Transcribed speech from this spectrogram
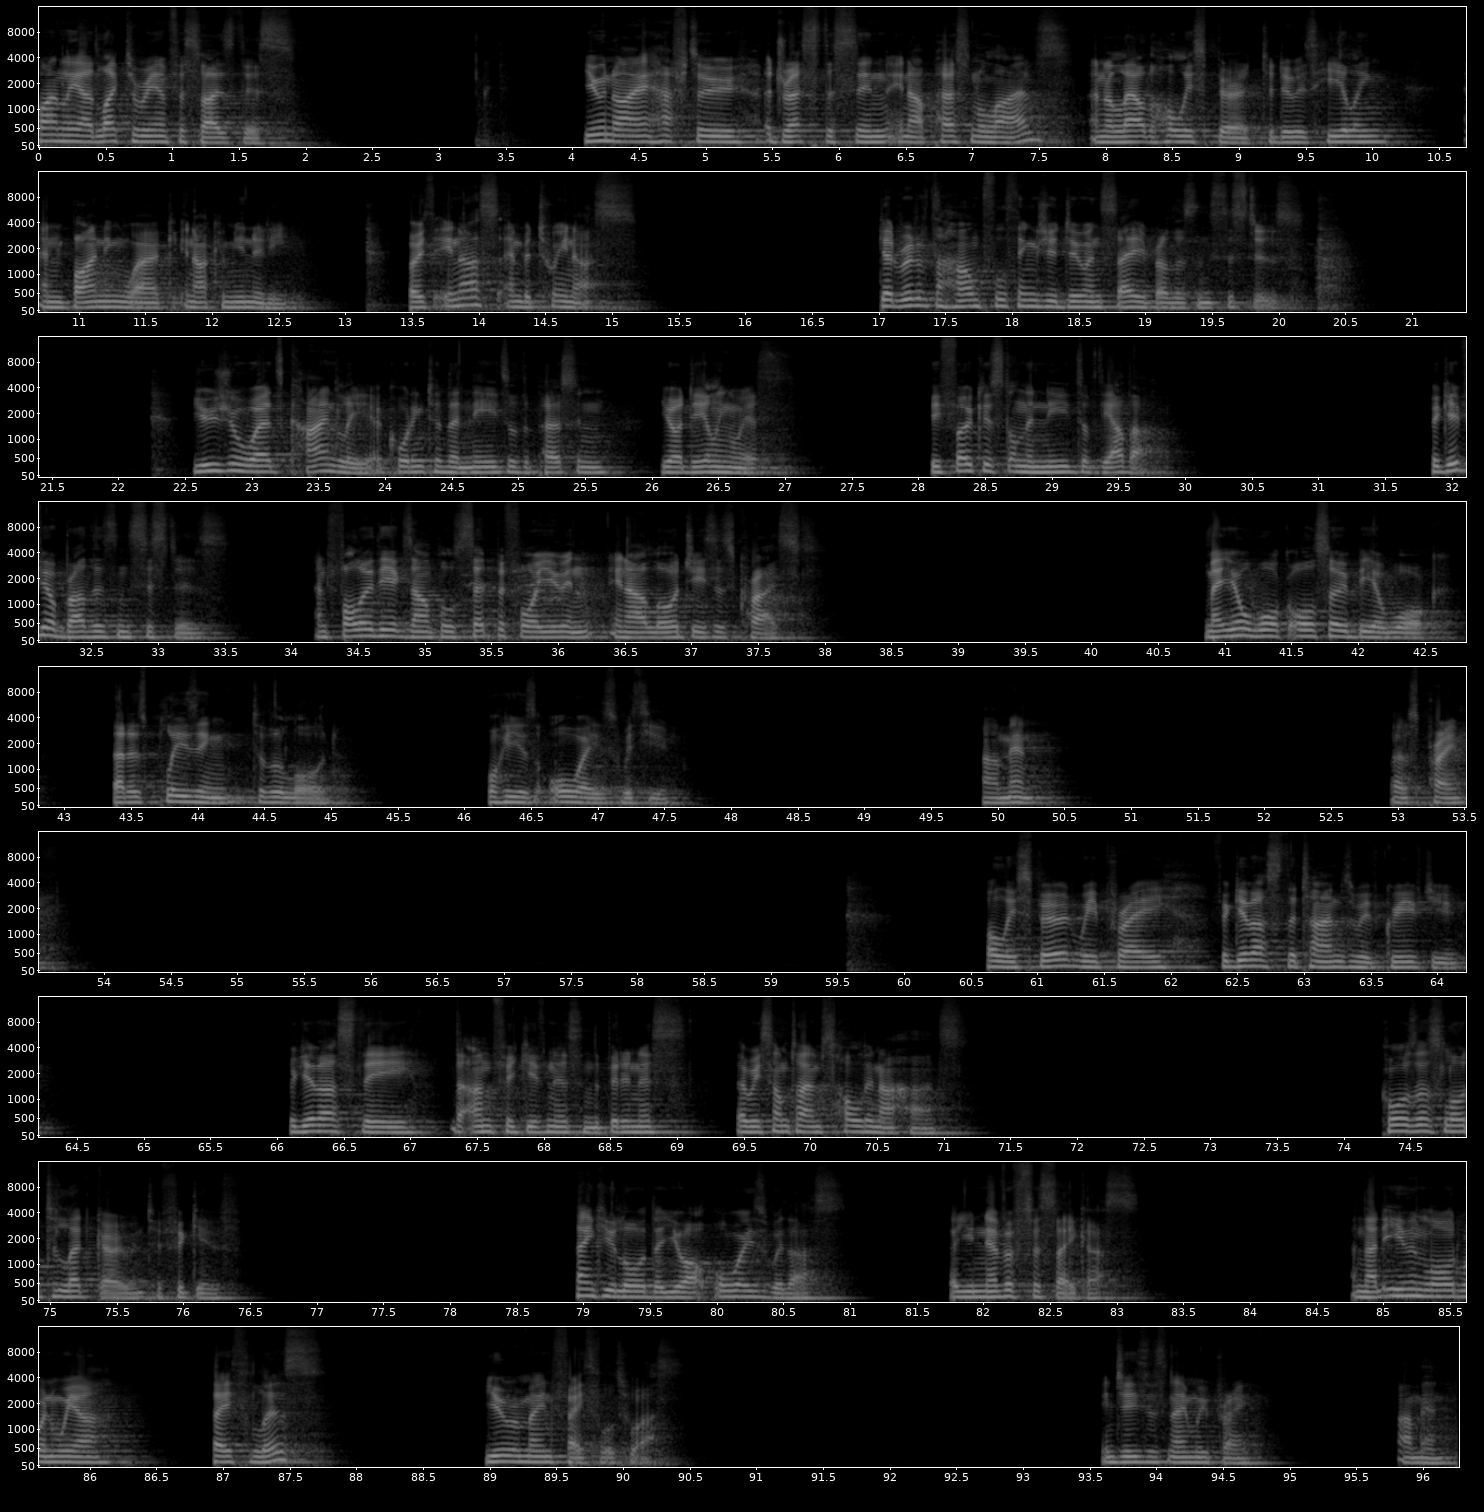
Finally, I'd like to re emphasize this. You and I have to address the sin in our personal lives and allow the Holy Spirit to do his healing and binding work in our community, both in us and between us. Get rid of the harmful things you do and say, brothers and sisters. Use your words kindly according to the needs of the person you are dealing with. Be focused on the needs of the other. Forgive your brothers and sisters and follow the example set before you in, in our Lord Jesus Christ. May your walk also be a walk that is pleasing to the Lord, for he is always with you. Amen. Let us pray. Holy Spirit, we pray, forgive us the times we've grieved you. Forgive us the, the unforgiveness and the bitterness that we sometimes hold in our hearts. Cause us, Lord, to let go and to forgive. Thank you, Lord, that you are always with us that you never forsake us. And that even, Lord, when we are faithless, you remain faithful to us. In Jesus' name we pray. Amen.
